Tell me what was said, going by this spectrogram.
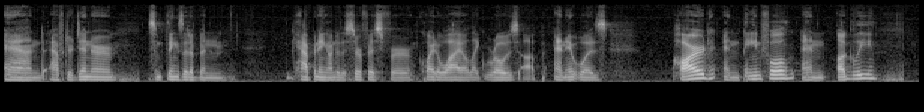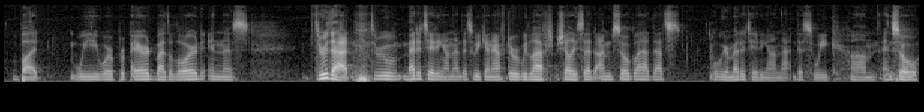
And after dinner, some things that have been happening under the surface for quite a while like rose up and it was hard and painful and ugly, but we were prepared by the Lord in this. Through that, through meditating on that this weekend, after we left, Shelly said, I'm so glad that's what we were meditating on that this week. Um, and so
